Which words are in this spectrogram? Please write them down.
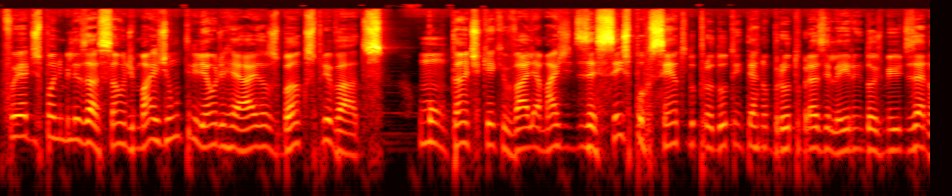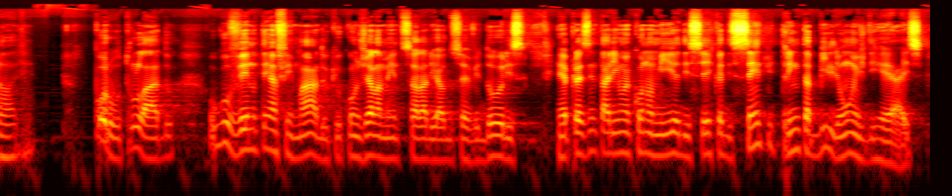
foi a disponibilização de mais de um trilhão de reais aos bancos privados, um montante que equivale a mais de 16% do produto interno bruto brasileiro em 2019. Por outro lado, o governo tem afirmado que o congelamento salarial dos servidores representaria uma economia de cerca de 130 bilhões de reais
